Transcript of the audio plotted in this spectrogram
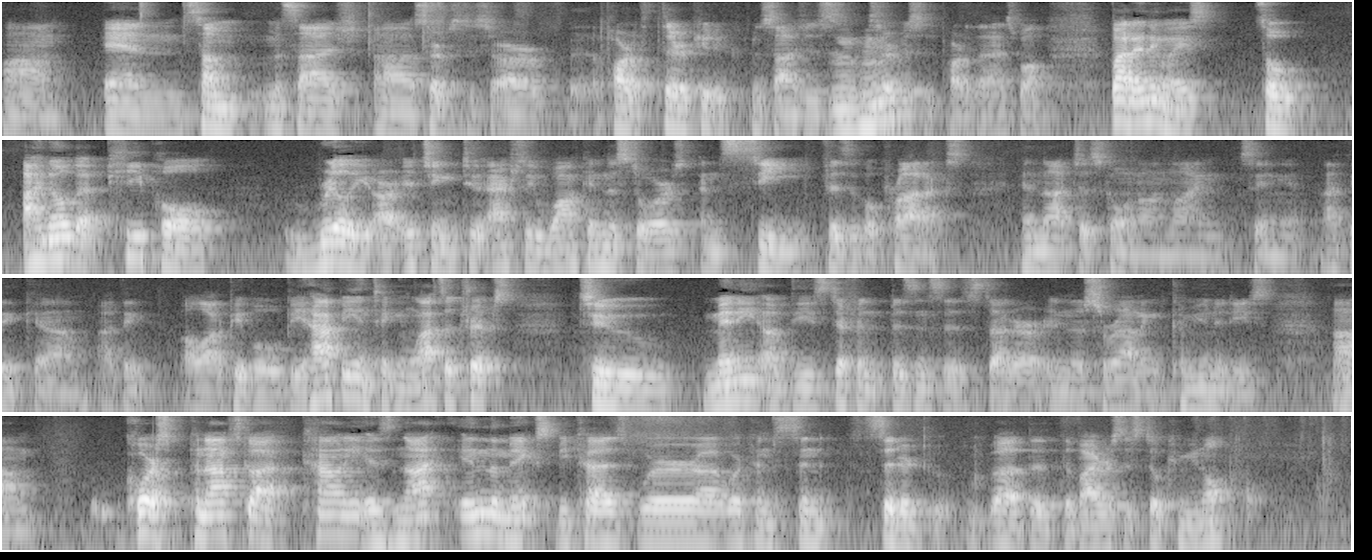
Um, and some massage uh, services are a part of therapeutic massages Mhm. service is part of that as well. But anyways, so I know that people really are itching to actually walk into stores and see physical products and not just going online and seeing it. I think um, I think a lot of people will be happy and taking lots of trips to many of these different businesses that are in the surrounding communities. Um, of course, Penobscot County is not in the mix because we're uh, we're considered uh, the the virus is still communal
